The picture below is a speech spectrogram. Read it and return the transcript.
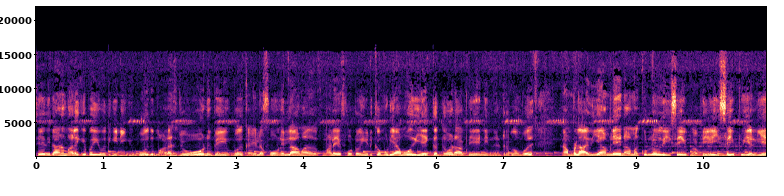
சரிடான மலைக்கு போய் ஒதுங்கி நிற்கும் போது மழை ஜோன்னு பெய்யும் போது கையில் ஃபோன் இல்லாமல் மலையை ஃபோட்டோ எடுக்க முடியாமல் ஒரு ஏக்கத்தோடு அப்படியே நின்றுட்டு இருக்கும்போது நம்மளை அறியாமலே நமக்குள்ள ஒரு இசை அப்படியே இசை புயல் ஏ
